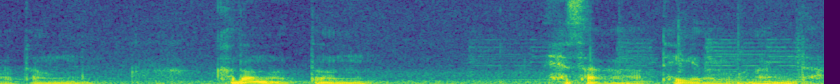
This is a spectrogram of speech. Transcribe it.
어떤 그런 어떤 회사가 되기를 원합니다.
